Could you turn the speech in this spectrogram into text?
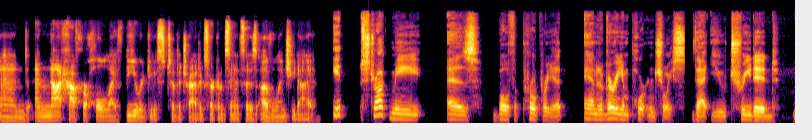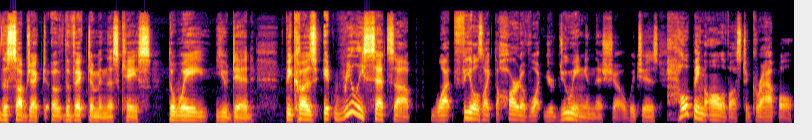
and and not have her whole life be reduced to the tragic circumstances of when she died. It struck me as both appropriate and a very important choice that you treated the subject of the victim in this case the way you did because it really sets up what feels like the heart of what you're doing in this show, which is helping all of us to grapple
